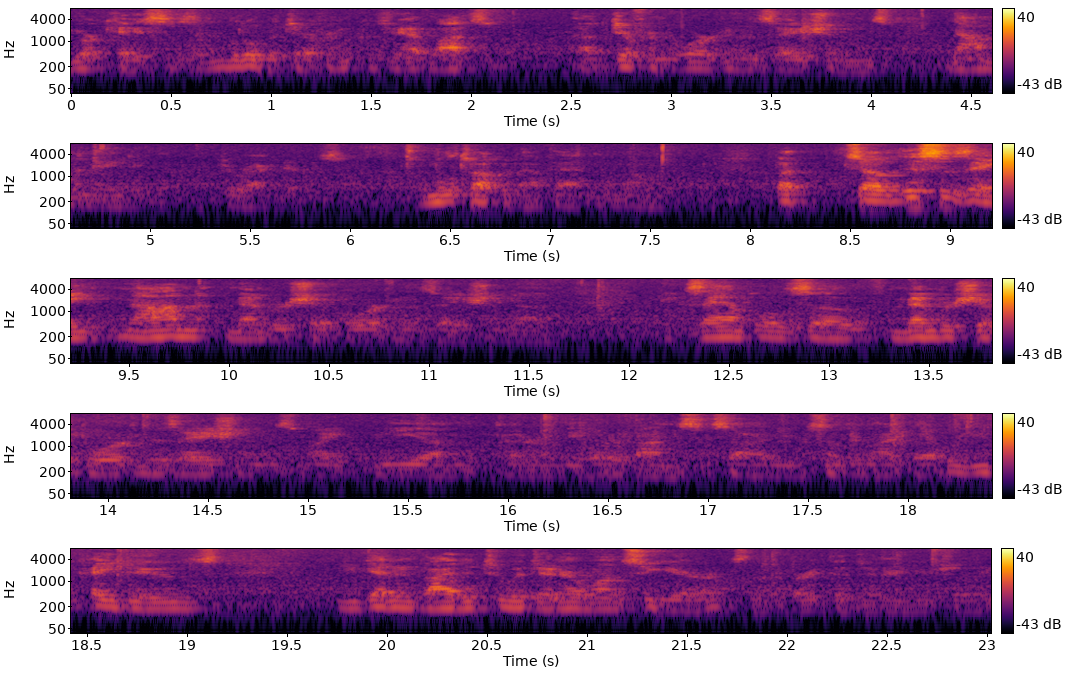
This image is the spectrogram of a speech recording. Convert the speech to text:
Your case is a little bit different because you have lots of uh, different organizations nominating directors. And we'll talk about that in a moment. But, so this is a non-membership organization. Uh, Examples of membership organizations might be, um, I don't know, the Audubon Society or something like that, where you pay dues, you get invited to a dinner once a year, it's not a good dinner usually,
